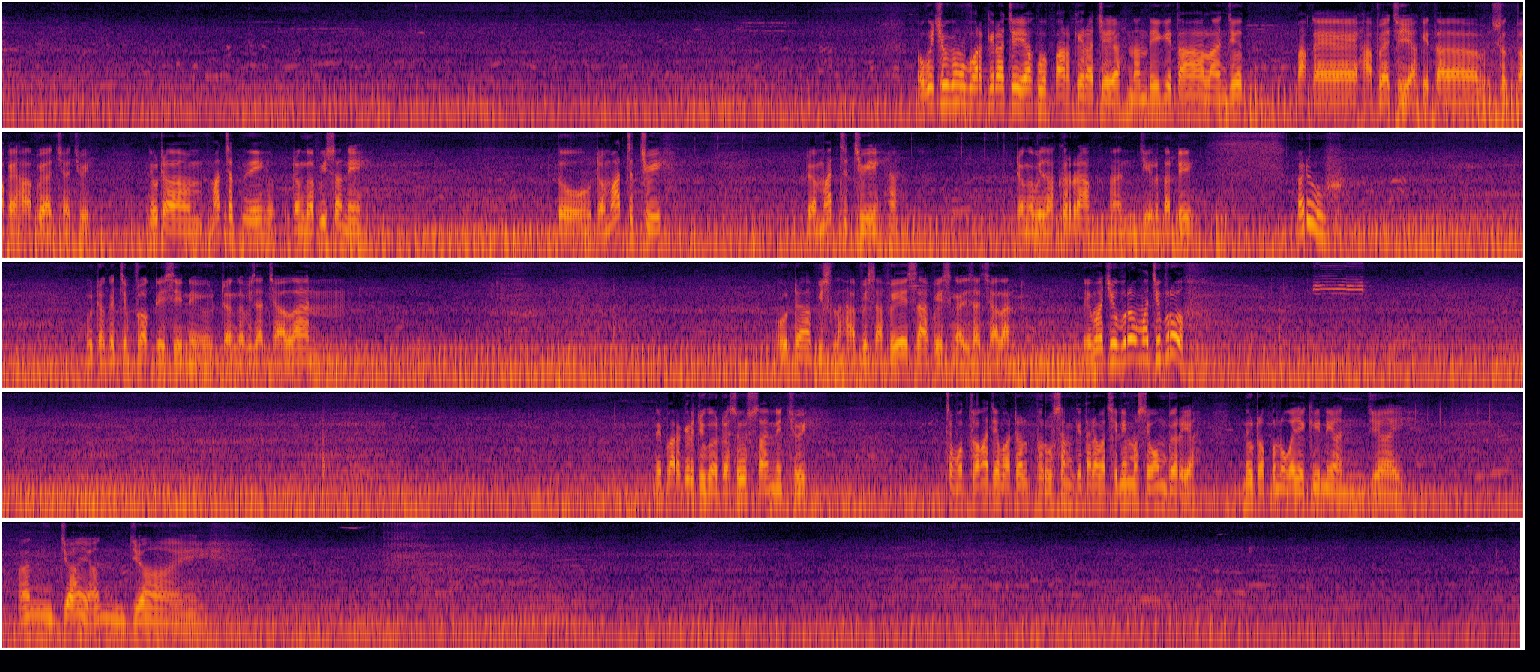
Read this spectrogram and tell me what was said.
Oke cuy mau parkir aja ya, aku parkir aja ya. Nanti kita lanjut pakai HP aja ya. Kita shoot pakai HP aja cuy. Ini udah macet nih, udah nggak bisa nih. Tuh, udah macet cuy. Udah macet cuy. Hah. Udah nggak bisa gerak, anjir tadi. Aduh. Udah kejebak di sini, udah nggak bisa jalan. udah habis lah habis habis habis nggak bisa jalan eh maju bro maju bro parkir juga udah susah nih cuy. Cepet banget ya padahal barusan kita lewat sini masih omber ya. Ini udah penuh kayak gini anjay. Anjay anjay.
